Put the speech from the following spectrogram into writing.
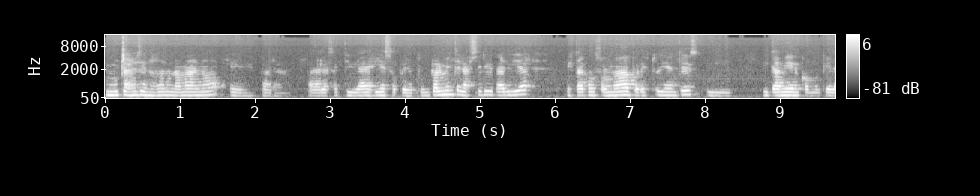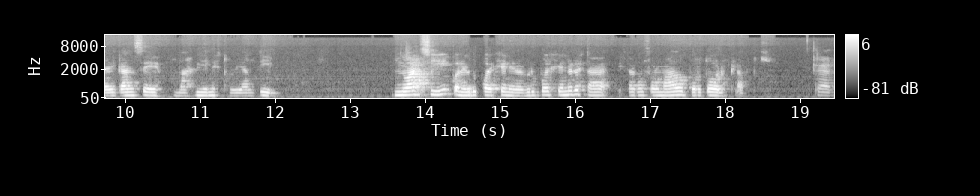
muchas veces nos dan una mano eh, para, para las actividades y eso, pero puntualmente la Secretaría está conformada por estudiantes y, y también como que el alcance es más bien estudiantil. No así con el grupo de género. El grupo de género está, está conformado por todos los claustros. Claro.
